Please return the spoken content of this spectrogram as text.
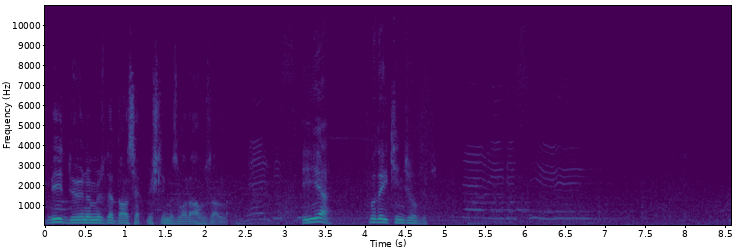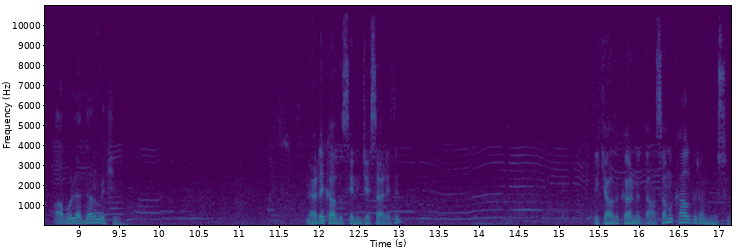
Bir düğünümüzde dans etmişliğimiz var Ahuzar'la. İyi ya. Bu da ikinci olur. Kabul eder mi ki? Nerede kaldı senin cesaretin? Nikahlı karını dansa mı kaldıramıyorsun?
